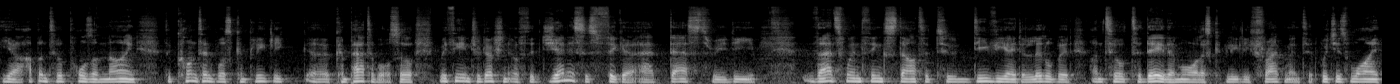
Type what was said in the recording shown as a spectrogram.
yeah, up until Poser 9, the content was completely uh, compatible. So with the introduction of the Genesis figure at DAZ 3D, that's when things started to deviate a little bit until today they're more or less completely fragmented, which is why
